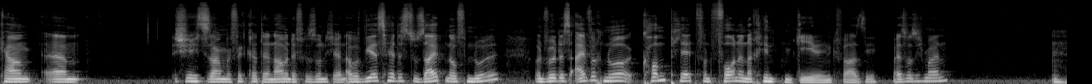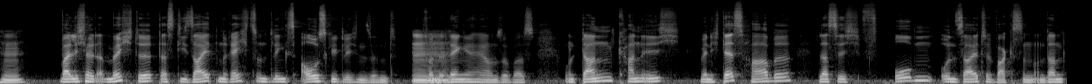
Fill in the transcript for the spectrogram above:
keine Ahnung, ähm, schwierig zu sagen, mir fällt gerade der Name der Frisur nicht ein, aber wie als hättest du Seiten auf Null und würdest einfach nur komplett von vorne nach hinten gelen quasi. Weißt du, was ich meine? mhm. Weil ich halt möchte, dass die Seiten rechts und links ausgeglichen sind. Von Mhm. der Länge her und sowas. Und dann kann ich, wenn ich das habe, lasse ich oben und Seite wachsen. Und dann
